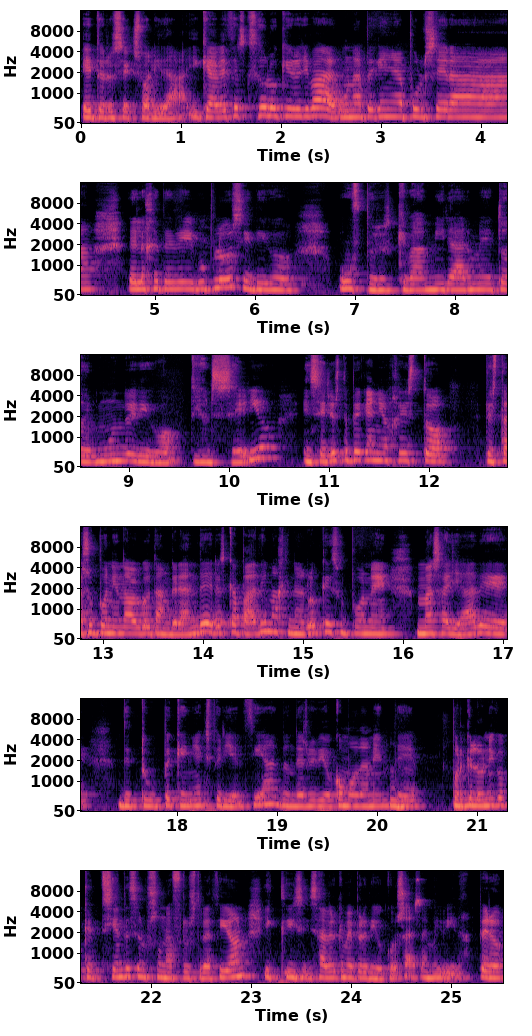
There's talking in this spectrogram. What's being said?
heterosexualidad y que a veces solo quiero llevar una pequeña pulsera LGTBIQ+, y digo, uff, pero es que va a mirarme todo el mundo y digo, tío, ¿en serio? ¿En serio este pequeño gesto te está suponiendo algo tan grande? ¿Eres capaz de imaginar lo que supone más allá de, de tu pequeña experiencia donde has vivido cómodamente? Porque lo único que sientes es una frustración y, y saber que me he perdido cosas en mi vida. Pero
